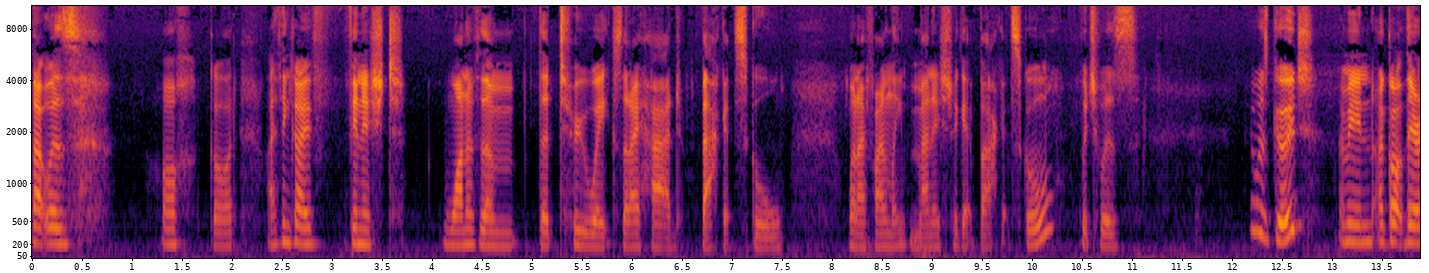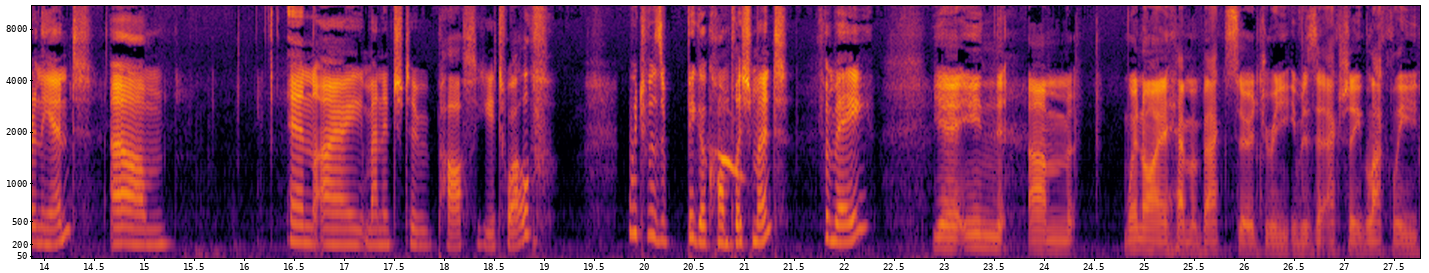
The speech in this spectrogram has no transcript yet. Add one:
that was, oh God. I think I finished one of them the two weeks that I had back at school when I finally managed to get back at school, which was, it was good. I mean, I got there in the end. Um, and I managed to pass year 12, which was a big accomplishment for me. Yeah, in um when I had my back surgery, it was actually luckily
